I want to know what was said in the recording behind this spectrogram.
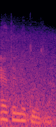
это «Медуза».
